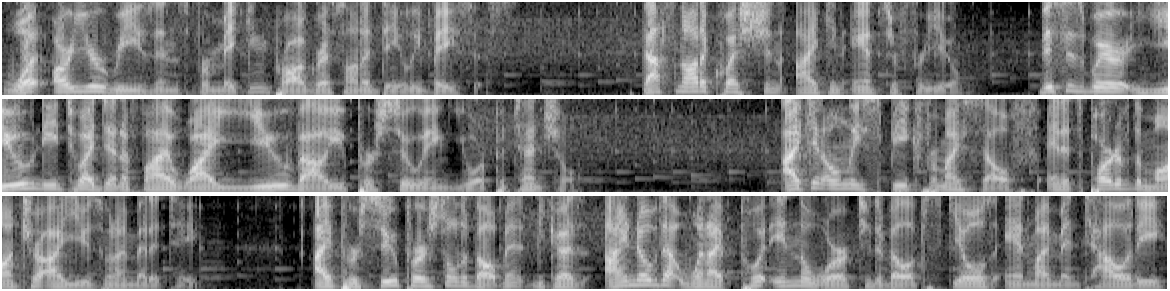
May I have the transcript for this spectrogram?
What are your reasons for making progress on a daily basis? That's not a question I can answer for you. This is where you need to identify why you value pursuing your potential. I can only speak for myself, and it's part of the mantra I use when I meditate. I pursue personal development because I know that when I put in the work to develop skills and my mentality,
